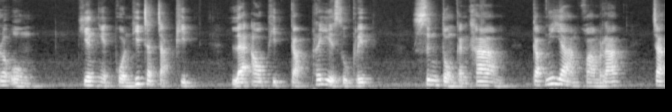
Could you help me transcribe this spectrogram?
พระองค์ เพียงเหตุผลที่จะจับผิด และเอาผิดกับพระเยซูคริสต์ ซึ่งตรงกันข้าม กับนิยามความรักจาก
